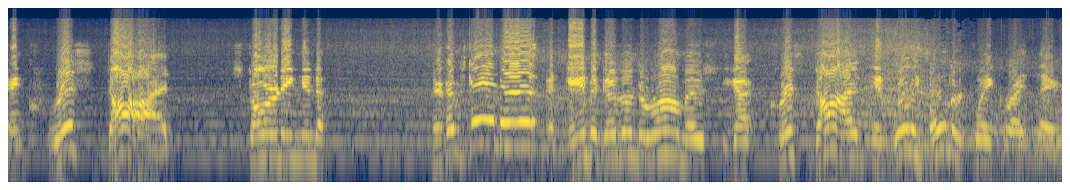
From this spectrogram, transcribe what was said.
and Chris Dodd starting in the... here comes Gambit. As Gambit goes under Ramos, you got Chris Dodd and Willie Boulderquake right there.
